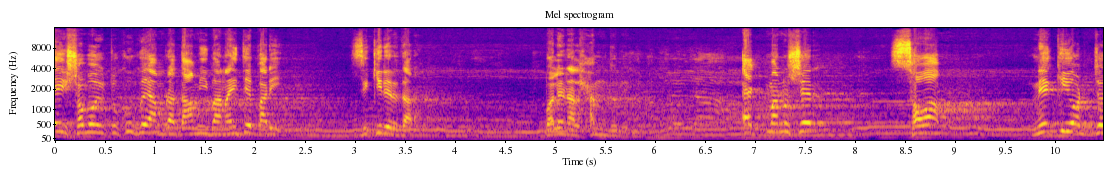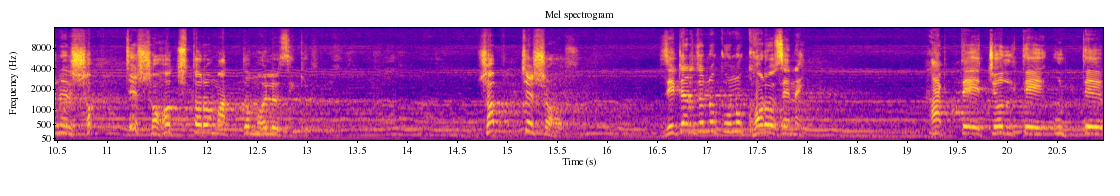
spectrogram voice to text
এই সময়টুকুকে আমরা দামি বানাইতে পারি জিকিরের দ্বারা। বলেন, আলহামদুলিল্লাহ। এক মানুষের সওয়াব নেকি অর্জনের সবচেয়ে সহজতর মাধ্যম হলো জিকির। সবচেয়ে সহজ। যেটার জন্য কোনো খরচে নাই। হাঁটতে, চলতে, উঠতে,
